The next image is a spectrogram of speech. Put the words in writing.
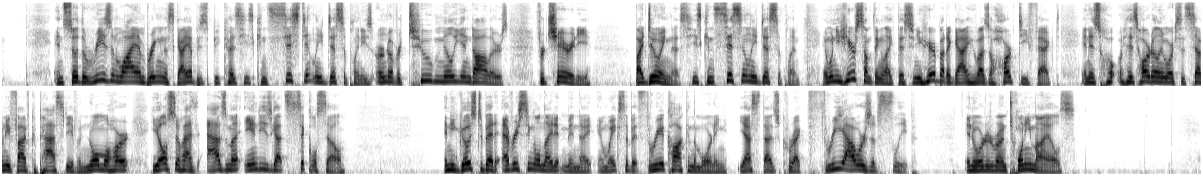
And so the reason why I'm bringing this guy up is because he's consistently disciplined. He's earned over $2 million for charity by doing this. He's consistently disciplined. And when you hear something like this and you hear about a guy who has a heart defect and his, his heart only works at 75 capacity of a normal heart, he also has asthma and he's got sickle cell. And he goes to bed every single night at midnight and wakes up at three o'clock in the morning. Yes, that's correct. Three hours of sleep in order to run 20 miles.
